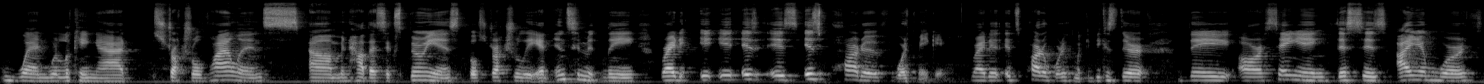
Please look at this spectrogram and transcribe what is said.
when we're looking at structural violence um, and how that's experienced both structurally and intimately, right, it, it is, is, is part of worth making, right? It, it's part of worth making because they're, they are saying this is, I am worth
